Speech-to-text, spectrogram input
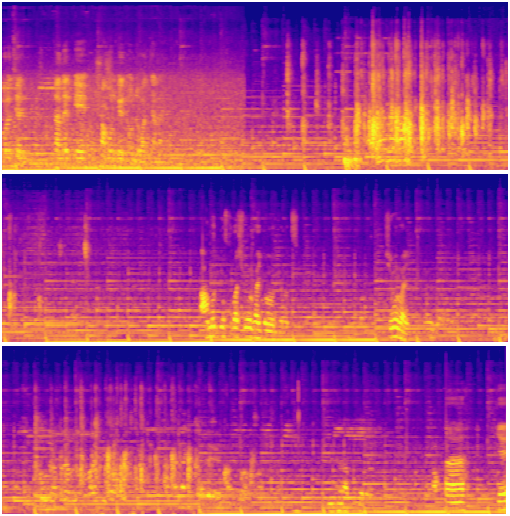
করেছেন, তাদেরকে সকলকে ধন্যবাদ জানাই। আহমদ মুস্তফা শিমুল ভাইকে অনুরোধ জানাচ্ছি। শিমুল ভাই। কে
